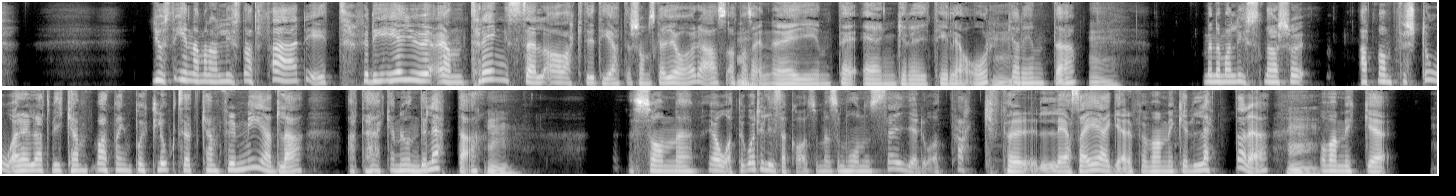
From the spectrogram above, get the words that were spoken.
just innan man har lyssnat färdigt, för det är ju en trängsel av aktiviteter som ska göras, att man säger nej, inte en grej till, jag orkar inte. Mm. Men när man lyssnar så att man förstår eller att, vi kan, att man på ett klokt sätt kan förmedla att det här kan underlätta. Mm. Som, jag återgår till Lisa Karlsson, men som hon säger då, tack för läsa äger, för vad mycket lättare Mm. och vad mycket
